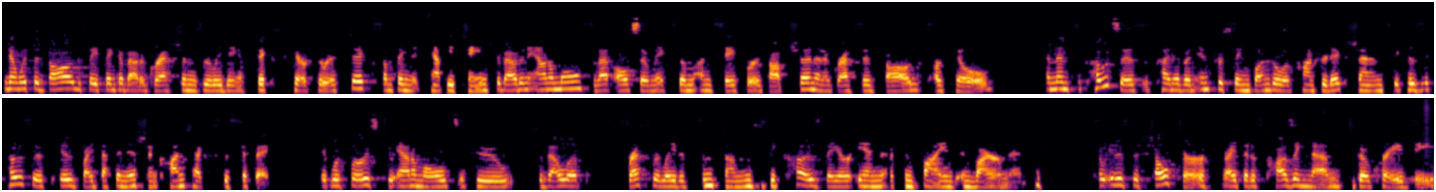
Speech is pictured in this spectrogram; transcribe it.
you know, with the dogs, they think about aggression as really being a fixed characteristic, something that can't be changed about an animal. So that also makes them unsafe for adoption and aggressive dogs are killed. And then zoochosis is kind of an interesting bundle of contradictions because zoochosis is by definition context specific. It refers to animals who develop stress related symptoms because they are in a confined environment. So it is the shelter, right, that is causing them to go crazy.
